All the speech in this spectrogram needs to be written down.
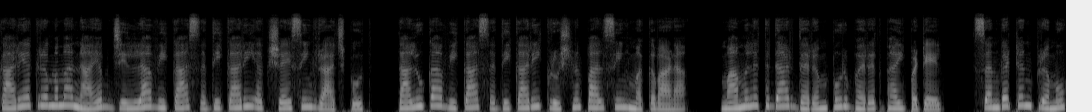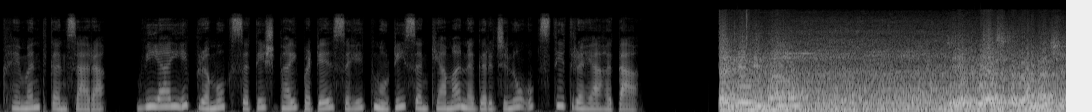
કાર્યક્રમમાં નાયબ જિલ્લા વિકાસ અધિકારી અક્ષયસિંહ રાજપૂત, તાલુકા વિકાસ અધિકારી કૃષ્ણપાલસિંહ મકવાણા, મામલતદાર ધરમપુર ભરતભાઈ પટેલ, સંગઠન પ્રમુખ હેમંત કંસારા વીઆઈએ પ્રમુખ સતીશભાઈ પટેલ સહિત મોટી સંખ્યામાં નગરજનો ઉપસ્થિત રહ્યા હતા. જે અભ્યાસ કરવાના છે,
